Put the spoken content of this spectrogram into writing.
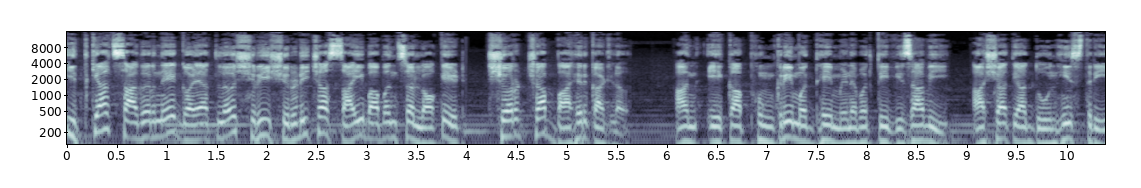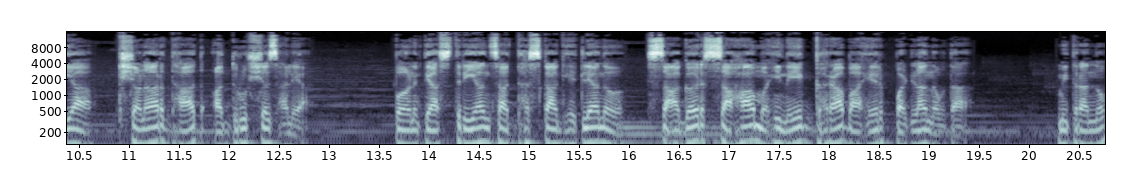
इतक्यात सागरने गळ्यातलं श्री शिर्डीच्या साईबाबांचं लॉकेट शर्टच्या बाहेर काढलं. आणि एका फुंकरीमध्ये मेणबत्ती विजावी अशा त्या दोन्ही स्त्रिया क्षणार्धात अदृश्य झाल्या. पण त्या स्त्रियांचा धसका घेतल्यानं सागर सहा महिने घराबाहेर पडला नव्हता. मित्रांनो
